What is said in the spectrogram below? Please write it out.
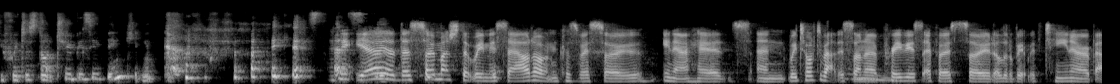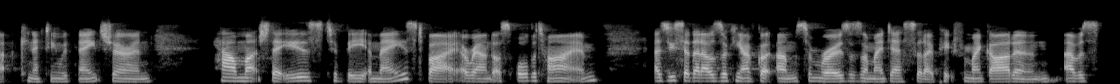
if we're just not too busy thinking. Think, yeah, there's so much that we miss out on because we're so in our heads. And we talked about this on a mm. previous episode a little bit with Tina about connecting with nature and how much there is to be amazed by around us all the time. As you said that, I was looking, I've got um, some roses on my desk that I picked from my garden. I was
